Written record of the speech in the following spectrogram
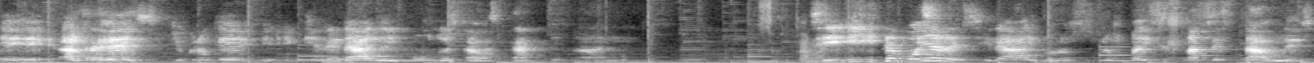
eh, al revés. Yo creo que en general el mundo está bastante mal. Sí, y, te voy a decir algo, los, países más estables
